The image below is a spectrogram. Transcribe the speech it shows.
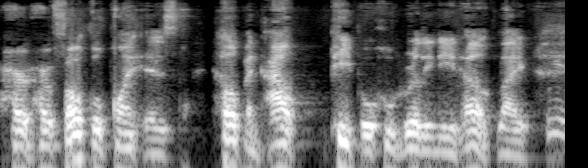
her her focal point is helping out people who really need help like Yeah.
